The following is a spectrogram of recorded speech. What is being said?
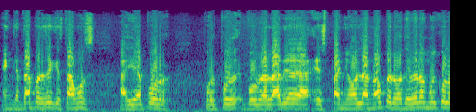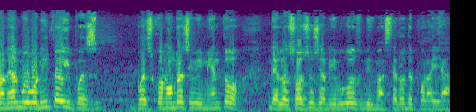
encantada, parece que estamos allá por, por, por, el área española, ¿no? Pero de veras muy colonial, muy bonito y pues, pues con un recibimiento de los socios y amigos bismasteros de por allá.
